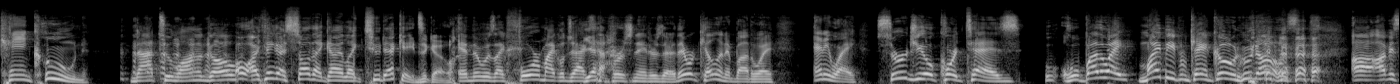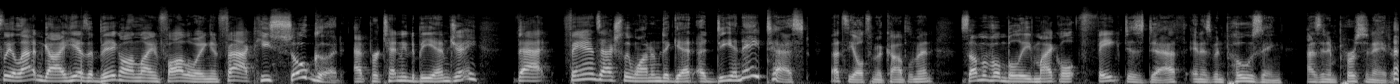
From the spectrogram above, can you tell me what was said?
Cancun not too long ago. oh, I think I saw that guy like two decades ago. and there was like four Michael Jackson Yeah. impersonators there. They were killing it, by the way. Anyway, Sergio Cortez, who, who by the way might be from Cancun, who knows? uh, obviously, a Latin guy. He has a big online following. In fact, he's so good at pretending to be MJ that fans actually want him to get a DNA test. That's the ultimate compliment. Some of them believe Michael faked his death and has been posing as an impersonator.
